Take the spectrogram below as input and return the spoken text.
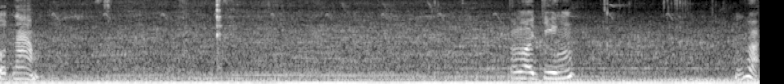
สดน้ำอร่อยจริงนี่ค่ะ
